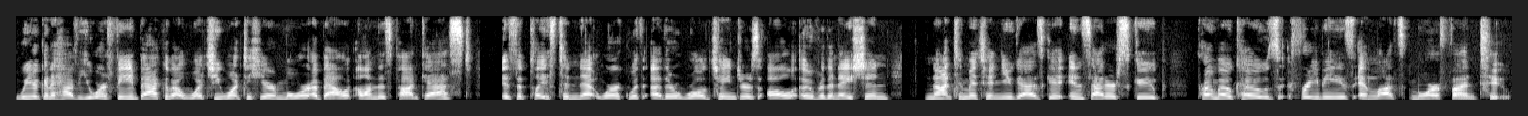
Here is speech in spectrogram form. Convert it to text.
We are going to have your feedback about what you want to hear more about on this podcast. It's a place to network with other world changers all over the nation. Not to mention, you guys get insider scoop promo codes, freebies, and lots more fun too.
